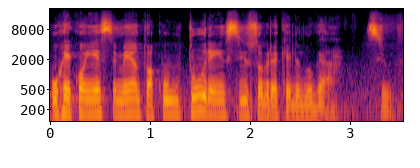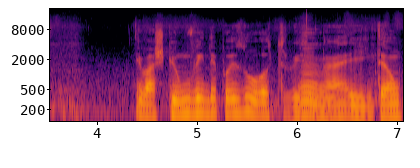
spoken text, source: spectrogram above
o reconhecimento, a cultura em si sobre aquele lugar, Silvio? Eu acho que um vem depois do outro, hum. né? E, então,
